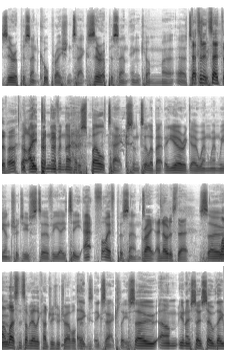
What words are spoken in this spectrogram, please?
0% corporation tax, 0% income uh, uh, tax. That's an incentive, huh? uh, I didn't even know how to spell tax until about a year ago when, when we introduced uh, VAT at 5%. Right, I noticed that. So A lot less than some of the other countries we travel to. Ex- exactly. So um, you know, so so they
